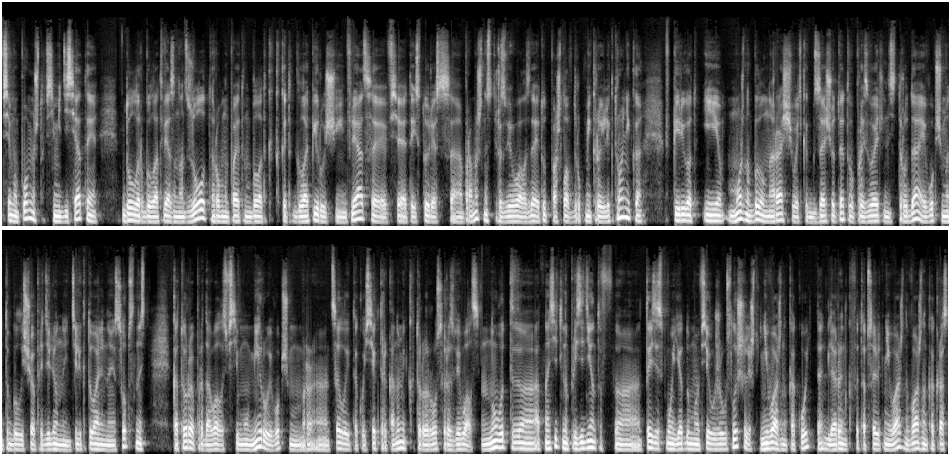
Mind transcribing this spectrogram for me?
все мы помним, что в 70-е доллар был отвязан от золота, ровно поэтому была какая-то галопирующая инфляция, вся эта история с а, промышленностью развивалась, да, и тут пошла вдруг микроэлектроника вперед, и можно было наращивать как бы за счет этого производительность труда, и, в общем, это была еще определенная интеллектуальная собственность, которая продавалась всему миру, и, в общем, целый такой сектор экономики, который рос и развивался. Ну вот э, относительно президентов э, тезис мой, я думаю, все уже услышали, что неважно какой, да, для рынков это абсолютно не важно, важно как раз,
